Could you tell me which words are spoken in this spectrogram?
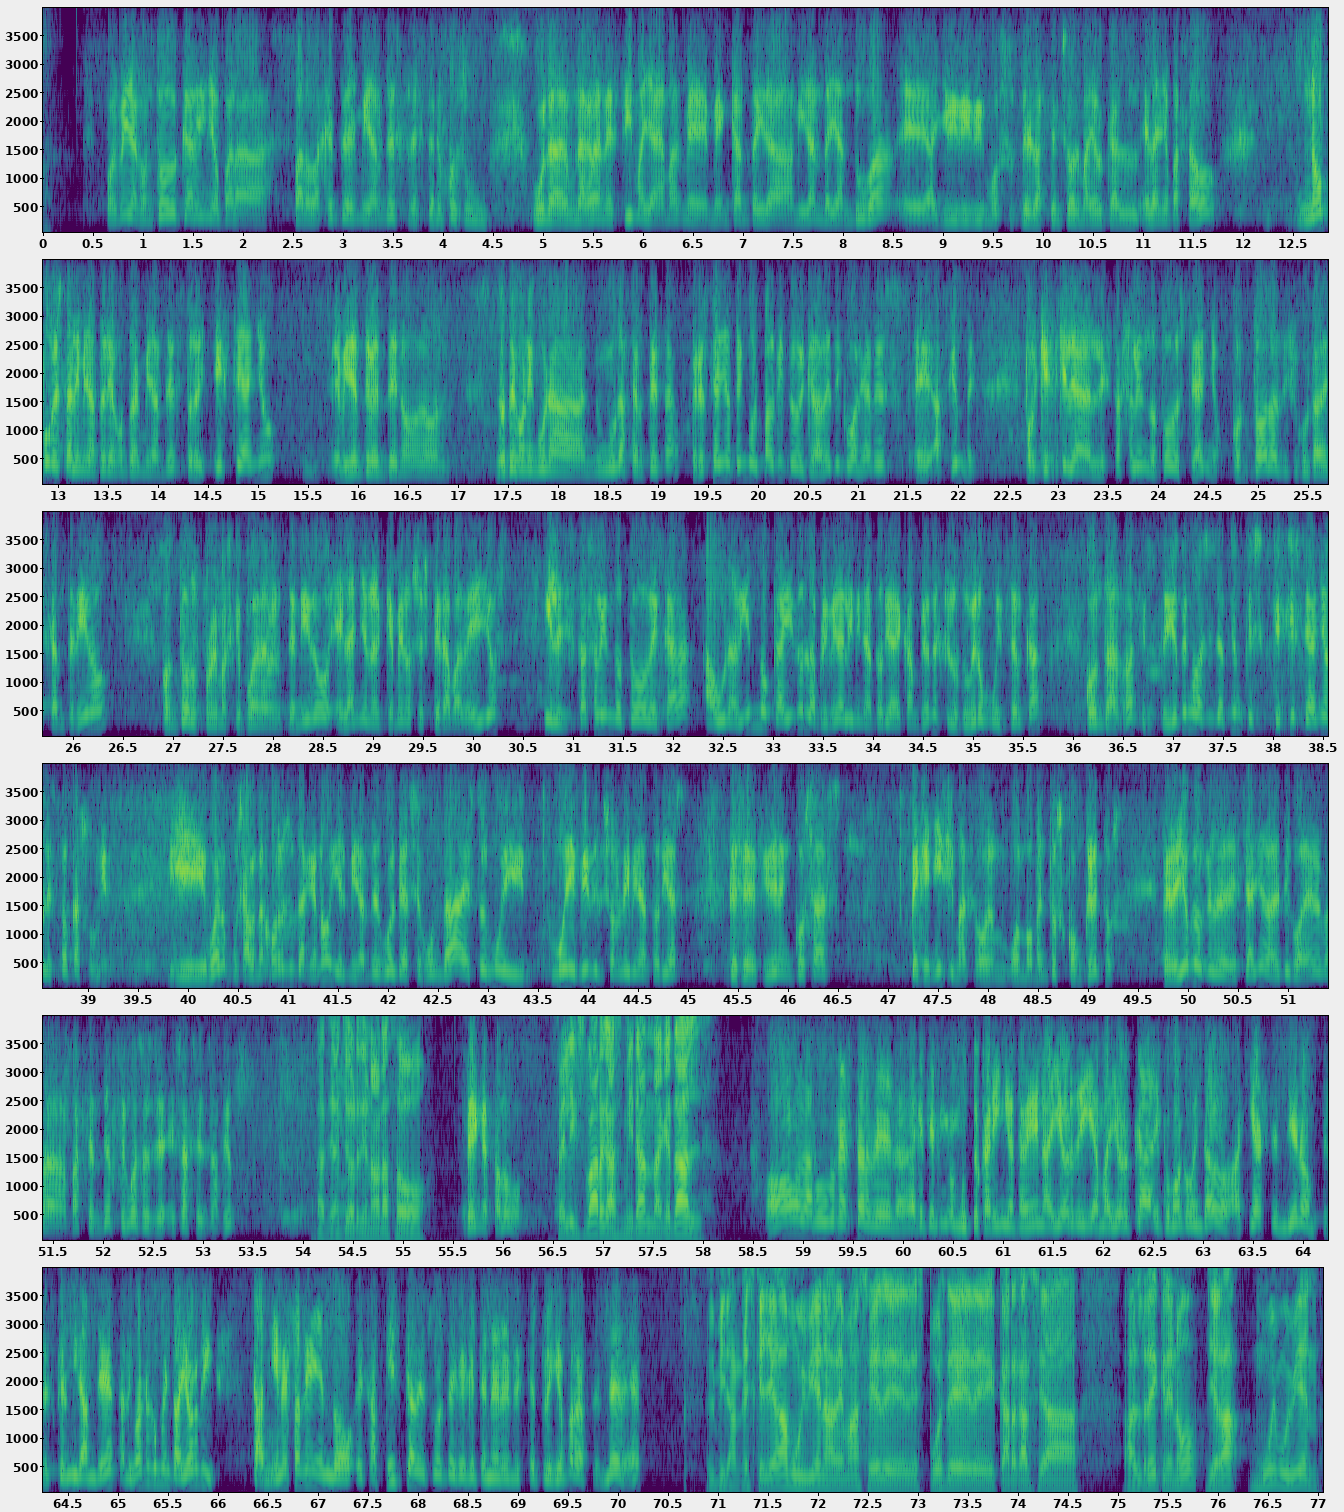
Pues mira, con todo el cariño para, para la gente del Mirandés, les tenemos un, una, una gran estima y además me, me encanta ir a Miranda y a Andúba. Eh, allí vivimos el ascenso del Mallorca el, el año pasado. No por esta eliminatoria contra el Mirandés, pero este año, evidentemente no, no, no tengo ninguna, ninguna certeza, pero este año tengo el pálpito de que el Atlético Baleares eh, asciende. Porque es que le, está saliendo todo este año, con todas las dificultades que han tenido, con todos los problemas que pueden haber tenido, el año en el que menos esperaba de ellos, y les está saliendo todo de cara, aun habiendo caído en la primera eliminatoria de campeones, que lo tuvieron muy cerca contra el Racing. Yo tengo la sensación que, que, que este año les toca subir. Y bueno, pues a lo mejor resulta que no, y el Mirandés vuelve a segunda. Esto es muy, muy difícil, son eliminatorias que se deciden en cosas pequeñísimas o en momentos concretos. Pero yo creo que este año el Atlético de va a ascender, tengo esa, esa sensación. Gracias, Jordi. Un abrazo. Venga, hasta luego. Félix Vargas, Miranda, ¿qué tal? Hola, muy buenas tardes. La verdad que tenemos mucho cariño también a Jordi y a Mallorca y como ha comentado, aquí ascendieron, pero es que el Mirandés, al igual que comenta Jordi, también está teniendo esa pizca de suerte que hay que tener en este playoff para ascender, ¿eh? El Mirandés que llega muy bien, además, ¿eh? de- después de, de cargarse a- al Recre, ¿no? Llega muy, muy bien.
